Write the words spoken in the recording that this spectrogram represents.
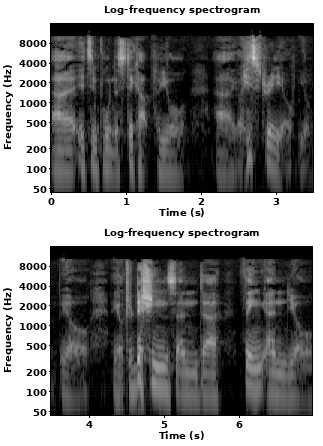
uh, it's important to stick up for your uh, your history, your your your, your traditions, and thing, and your,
